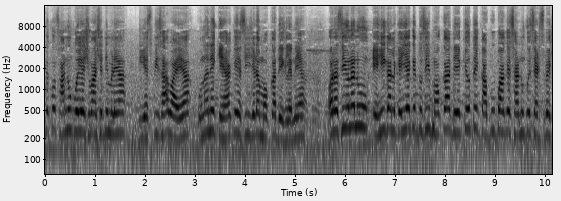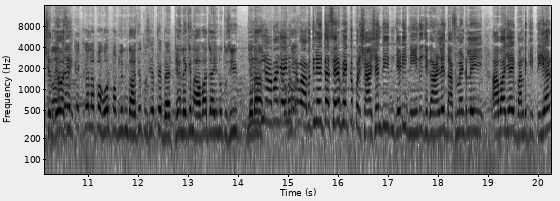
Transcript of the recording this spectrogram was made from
ਦੇਖੋ ਸਾਨੂੰ ਕੋਈ ਆਸ਼ਵਾਸਨ ਨਹੀਂ ਮਿਲਿਆ। ਡੀਐਸਪੀ ਸਾਹਿਬ ਆਏ ਆ ਉਹਨਾਂ ਨੇ ਕਿਹਾ ਕਿ ਅਸੀਂ ਜਿਹੜਾ ਮੌਕਾ ਦੇਖ ਲੈਂਦੇ ਆ ਔਰ ਅਸੀਂ ਉਹਨਾਂ ਨੂੰ ਇਹੀ ਗੱਲ ਕਹੀ ਹੈ ਕਿ ਤੁਸੀਂ ਮੌਕਾ ਦੇਖ ਕੇ ਉਤੇ ਕਾਬੂ ਪਾ ਕੇ ਸਾਨੂੰ ਕੋਈ ਸੈਟੀਸਫੈਕਸ਼ਨ ਦਿਓ। ਅਸੀਂ ਇੱਕ ਗੱਲ ਆਪਾਂ ਹੋਰ ਪਬਲਿਕ ਨੂੰ ਦੱਸ ਦਿਓ ਤੁਸੀਂ ਇੱਥੇ ਬੈਠੇ ਆ ਲੇਕਿਨ ਆਵਾਜਾਈ ਨੂੰ ਤੁਸੀਂ ਜਿਹੜਾ ਜਿਹੜਾ ਆਵਾਜਾਈ ਨੂੰ ਪ੍ਰਭਾਵਿਤ ਨਹੀਂ ਤਾਂ ਸਿਰਫ ਇੱਕ ਪ੍ਰਸ਼ਾਸਨ ਦੀ ਜਿਹੜੀ ਨੀਂਦ ਜਗਾਉਣ ਲਈ 10 ਮਿੰਟ ਲਈ ਆਵਾਜਾਈ ਬੰਦ ਕੀਤੀ ਆ।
